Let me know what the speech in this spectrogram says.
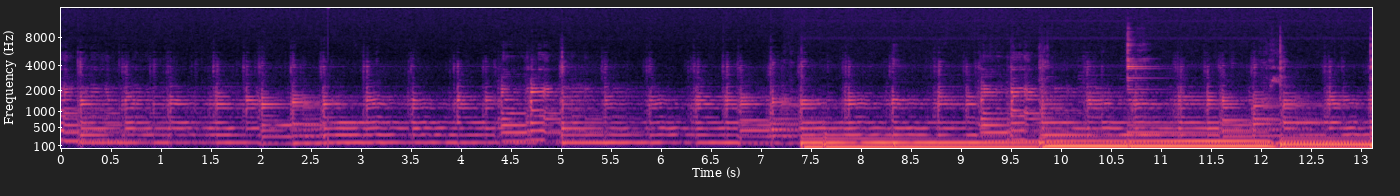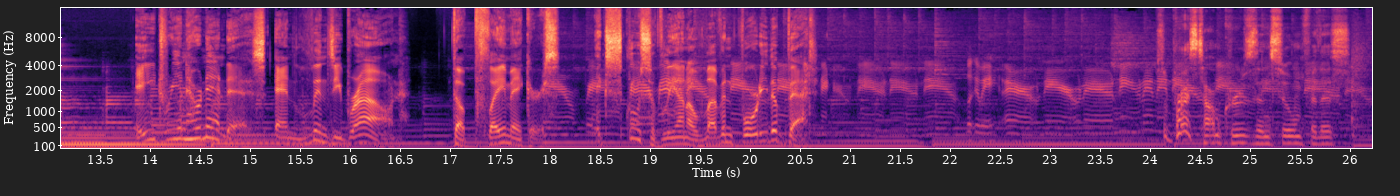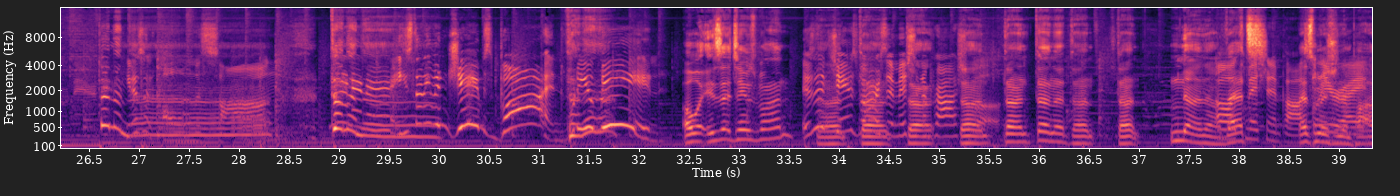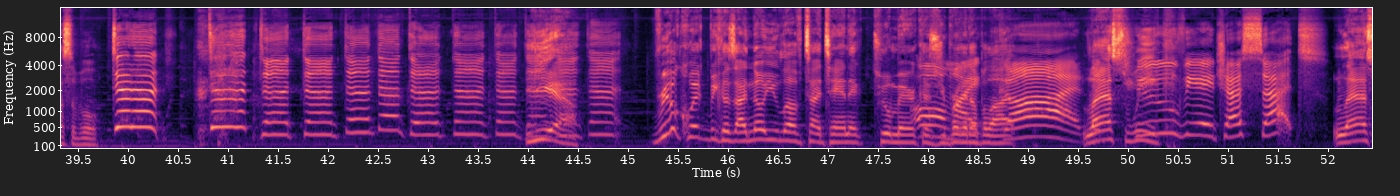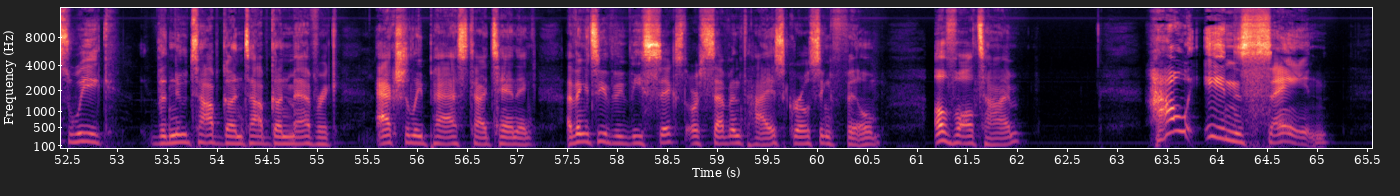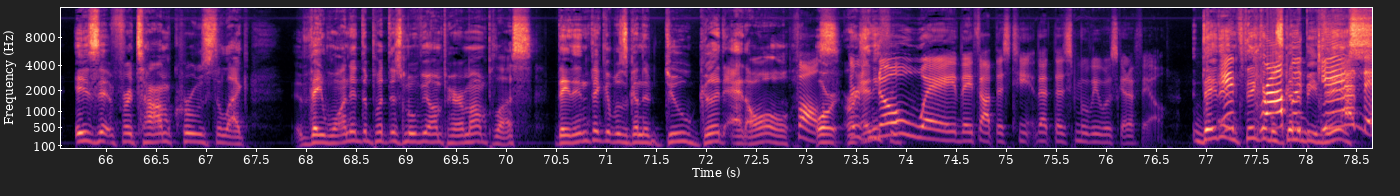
Hernandez and Lindsey Brown, the Playmakers, exclusively on 1140 The Bet. Look at me. Surprised Tom Cruise didn't sue him for this. He doesn't own the song. He's not even James Bond. What do you mean? Oh, wait, is that James Bond? Is it James Bond or is it Mission dun, Impossible? Dun, dun, dun, dun, dun. No, no, Oh, it's that's Mission Impossible, That's Mission you're right. Impossible. Yeah. Real quick, because I know you love Titanic, Two Americas. Oh you bring it up a lot. Oh God. Last Two week- VHS sets. Last week, the new Top Gun, Top Gun Maverick, actually passed Titanic. I think it's either the sixth or seventh highest grossing film of all time. How insane is it for Tom Cruise to like? They wanted to put this movie on Paramount Plus. They didn't think it was gonna do good at all. False. Or, or There's anything. no way they thought this team that this movie was gonna fail. They didn't It's think it was gonna be this.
